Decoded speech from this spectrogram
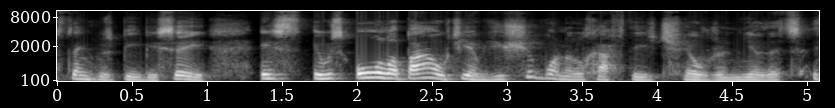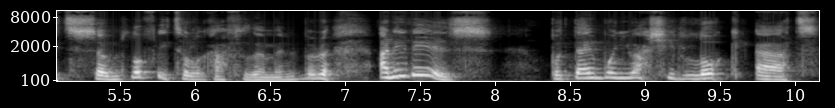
think it was BBC, is it was all about you know you should want to look after these children. You know it's it's so lovely to look after them, and and it is. But then when you actually look at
